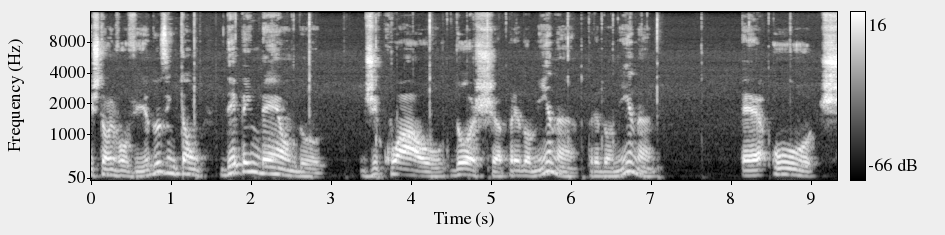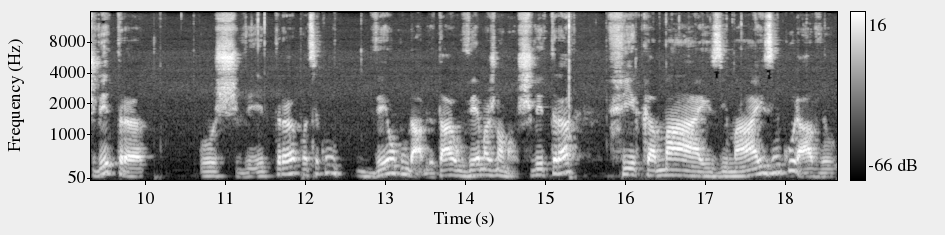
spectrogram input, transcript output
estão envolvidos. Então, dependendo de qual dosha predomina, predomina é o Shvitra, o Shvitra, pode ser com V ou com W, tá? O V é mais normal. Shvitra fica mais e mais incurável.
